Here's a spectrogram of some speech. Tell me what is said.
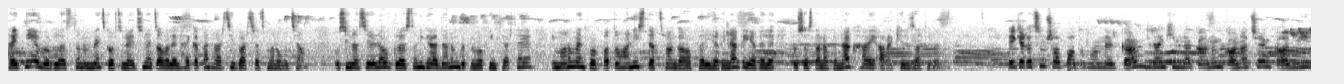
Հայտնի է, որ Գլաստոնը մեծ գործունեություն է ծավալել հայկական հարցի բարձրացման ուղղությամբ։ Ուսումնասիրելով Գլաստոնի գրադանում գտնվող հին թերթերը, իմանում ենք, որ պատոհանի ստեղծման գաղափարի հեղինակը եղել է Ռուսաստանաբնակ հայ Արաքել Զատուրովը։ Եկեղեցում շատ պատուհաններ կան, դրանք հիմնականում կանաչ են, կարմիր,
